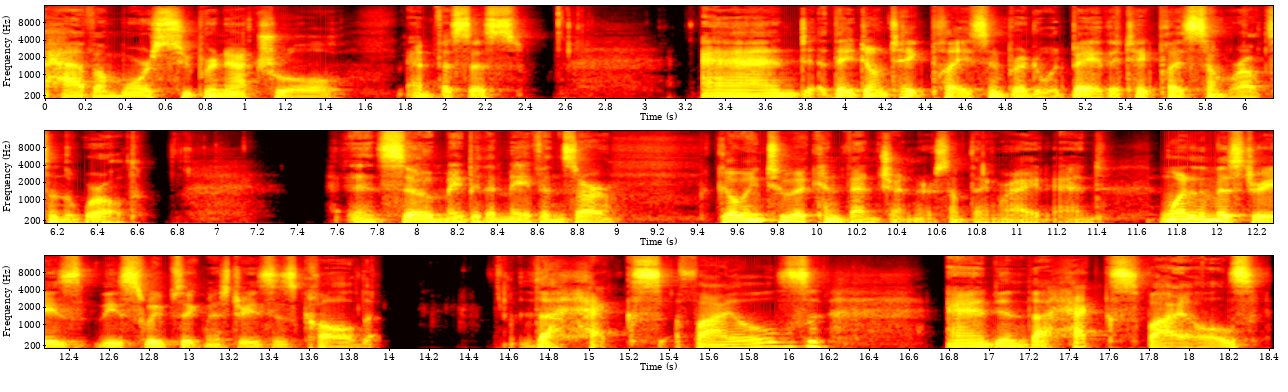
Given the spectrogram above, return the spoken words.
have a more supernatural emphasis and they don't take place in Brindlewood Bay. They take place somewhere else in the world. And so maybe the Mavens are going to a convention or something, right? And one of the mysteries, these sweeps week mysteries, is called the Hex Files. And in the Hex Files,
